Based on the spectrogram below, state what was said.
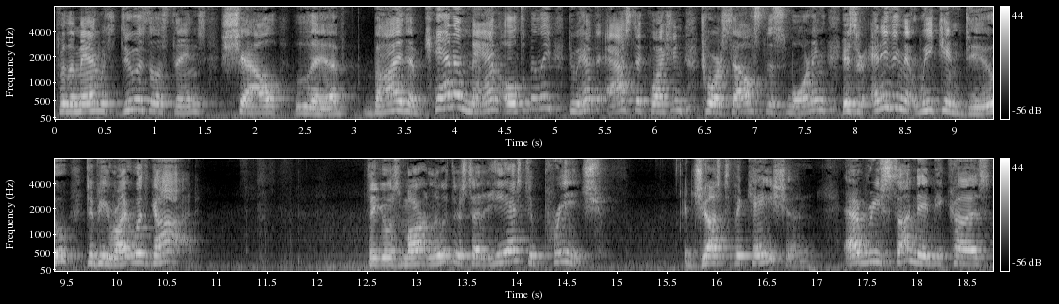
For the man which doeth those things shall live by them. Can a man ultimately, do we have to ask the question to ourselves this morning? Is there anything that we can do to be right with God? I think it was Martin Luther said that he has to preach justification every Sunday because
